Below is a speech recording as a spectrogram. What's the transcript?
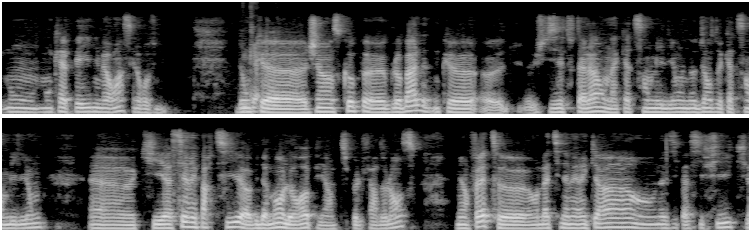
mon, KPI numéro un, c'est le revenu. Donc, euh, j'ai un scope euh, global. Donc, je disais tout à l'heure, on a 400 millions, une audience de 400 millions qui est assez répartie. Évidemment, l'Europe est un petit peu le fer de lance. Mais en fait, en Latine-Amérique, en Asie-Pacifique,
